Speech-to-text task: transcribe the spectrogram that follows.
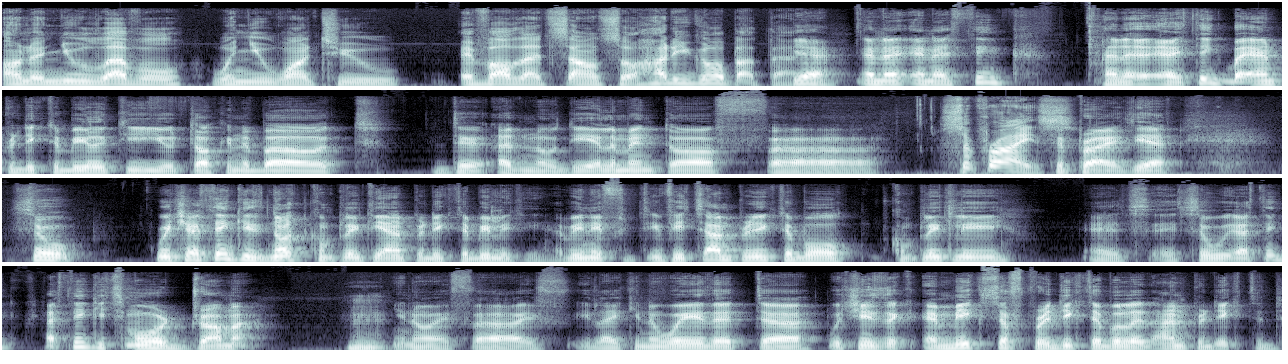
on a new level when you want to evolve that sound. So, how do you go about that? Yeah, and I, and I think and I, I think by unpredictability you're talking about the I don't know the element of uh, Surprise. surprise. Yeah, so which I think is not completely unpredictability. I mean, if if it's unpredictable completely, it's, it's so I think I think it's more drama. You know, if uh, if like in a way that uh, which is a, a mix of predictable and unpredicted.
